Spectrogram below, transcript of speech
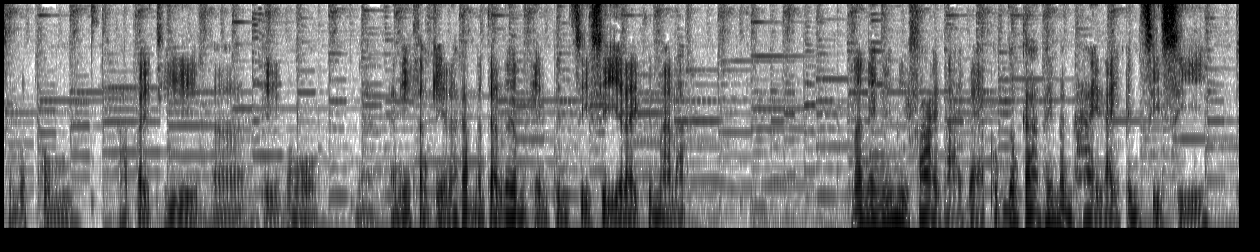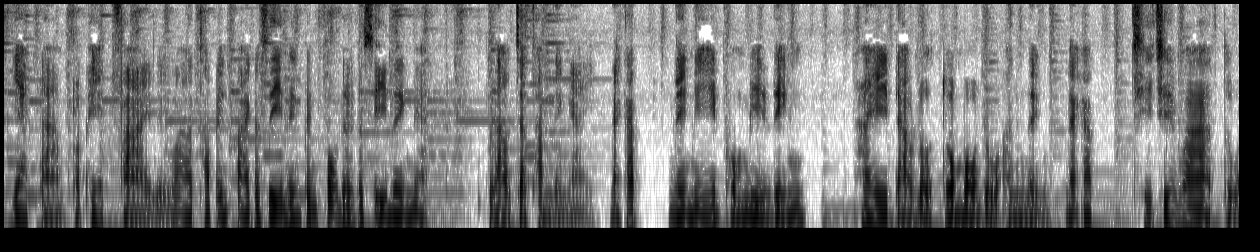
สมมติผม เข้าไปที่ demo นะอันนี้สังเกตนะครับ มันจะเริ่มเห็นเป็นสีสีอะไรขึ้นมาละแล้วในนี้มีไฟล์หลายแบบ ผมต้องการให้มันไฮไลท์เป็นสีสีแยกตามประเภทไฟล์ หรือว่าถ้าเป็นไฟล์ก็สีหนึ่งเป็นโฟลเดอร์ก็สีหนึ่งเนี่ย เราจะทำยังไงนะครับ ในนี้ผมมีลิงก์ให้ดาวน์โหลดตัวโมดูลอันหนึ่งนะครับ ที่ชื่อว่าตัว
